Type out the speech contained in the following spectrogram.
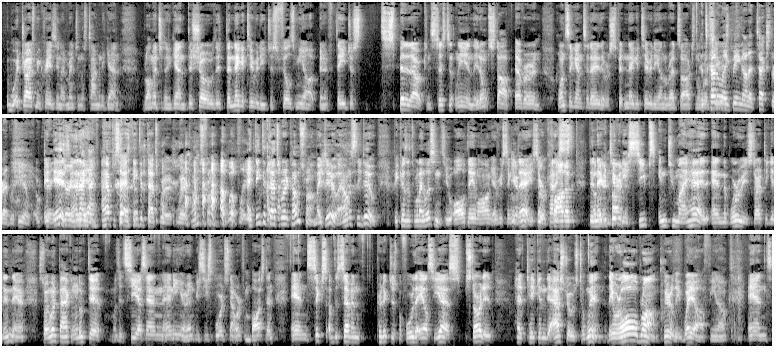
It drives me crazy, and I've mentioned this time and again, but I'll mention it again. The show, the, the negativity just fills me up, and if they just spit it out consistently and they don't stop ever, and once again today they were spitting negativity on the Red Sox and the It's World kind of like being on a text thread with you. It during- is, during and I, game. I have to say, I think that that's where where it comes from. well played. I think that that's where it comes from. I do. I honestly do because it's what I listen to all day long, every single You're- day. So you're a kind of product the of negativity environment. seeps into my head, and the worries start to get in there. So I went back and looked at was it CSN any or NBC Sports Network from Boston, and six of the seven predictors before the ALCS started had taken the Astros to win. They were all wrong, clearly, way off, you know, and.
